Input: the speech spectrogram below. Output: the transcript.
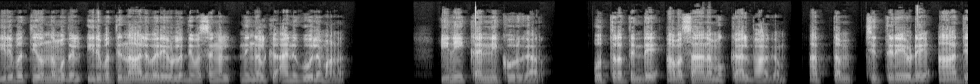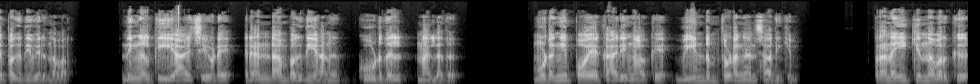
ഇരുപത്തിയൊന്ന് മുതൽ ഇരുപത്തിനാല് വരെയുള്ള ദിവസങ്ങൾ നിങ്ങൾക്ക് അനുകൂലമാണ്. ഇനി കന്നിക്കൂറുകാർ. ഉത്രത്തിന്റെ അവസാന മുക്കാൽ ഭാഗം അത്തം ചിത്തിരയുടെ ആദ്യ പകുതി വരുന്നവർ. നിങ്ങൾക്ക് ഈ ആഴ്ചയുടെ രണ്ടാം പകുതിയാണ് കൂടുതൽ നല്ലത്. മുടങ്ങിപ്പോയ കാര്യങ്ങളൊക്കെ വീണ്ടും തുടങ്ങാൻ സാധിക്കും. പ്രണയിക്കുന്നവർക്ക്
